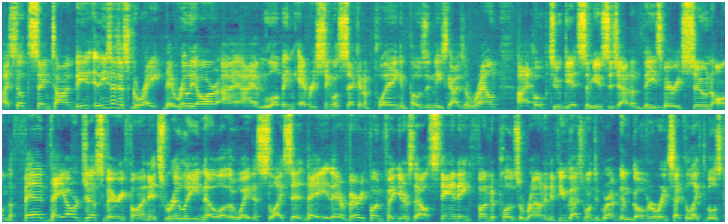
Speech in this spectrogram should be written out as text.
I still at the same time, these, these are just great. They really are. I, I am loving every single second of playing and posing these guys around. I hope to get some usage out of these very soon on the Fed. They are just very fun. It's really no other way to slice it. They, they are very fun figures. They're outstanding, fun to close around, and if you guys want to grab them, go over to Ringside Collectibles.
